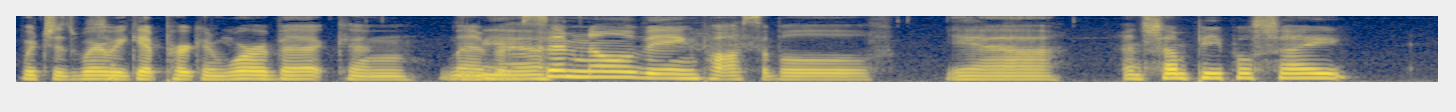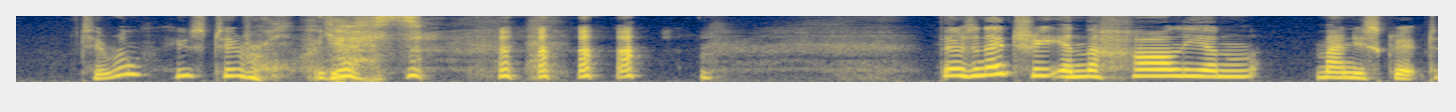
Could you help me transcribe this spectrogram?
Which is where we get Perkin Warbeck and Lambert Yeah. Simnel being possible. Yeah. And some people say, Tyrrell? Who's Tyrrell? Yes. There's an entry in the Harleian manuscript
